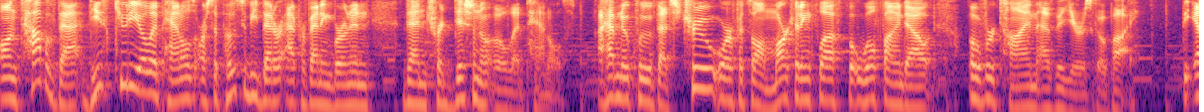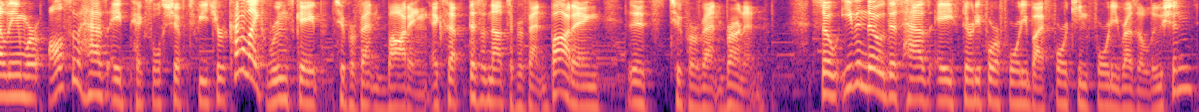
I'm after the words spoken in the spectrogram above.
On top of that, these QD-OLED panels are supposed to be better at preventing burn-in than traditional OLED panels. I have no clue if that's true or if it's all marketing fluff, but we'll find out over time as the years go by. The Alienware also has a pixel shift feature, kind of like RuneScape to prevent botting, except this is not to prevent botting, it's to prevent burn-in. So even though this has a 3440 by 1440 resolution,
